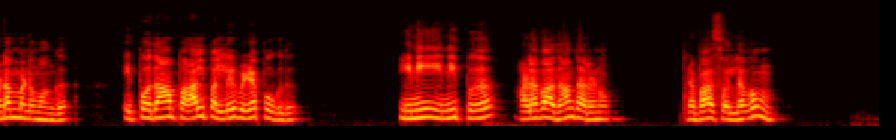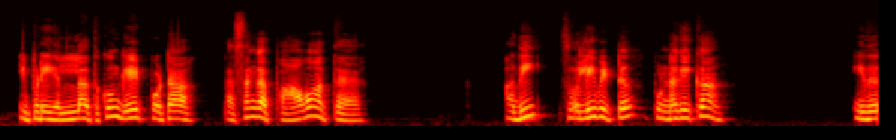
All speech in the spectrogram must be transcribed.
அடம் பண்ணுவாங்க. இப்போதான் பால் பல்லு விழப்போகுது. இனி இனிப்பு அளவாக தான் தரணும். பிரபா சொல்லவும் இப்படி எல்லாத்துக்கும் கேட் போட்டா பசங்க பாவம் அத்தை. அதி சொல்லிவிட்டு புன்னகைக்க இது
